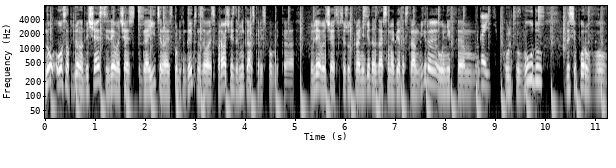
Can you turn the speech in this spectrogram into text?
Ну, остров определенно две части. Левая часть Гаити, она республика Гаити называется, правая часть Доминиканская республика. В левой части все живут крайне бедно, одна из самых бедных стран мира. У них там Гаити. культ Вуду до сих пор в,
